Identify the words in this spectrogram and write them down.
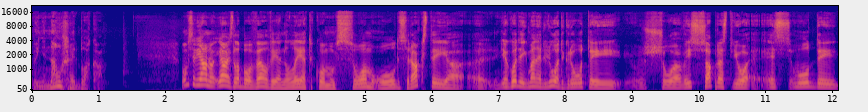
Viņa nav šeit blakus. Mums ir jāno, jāizlabo vēl viena lieta, ko mums Somu Uldis rakstīja. Ja godīgi, man ir ļoti grūti šo visu saprast, jo es Uldi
